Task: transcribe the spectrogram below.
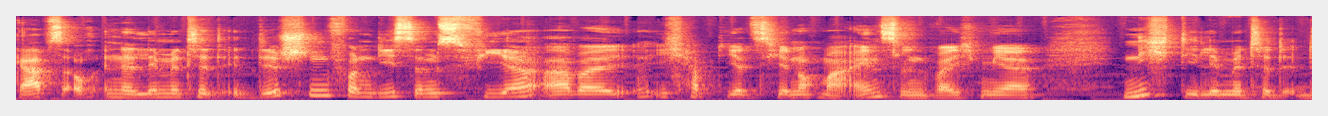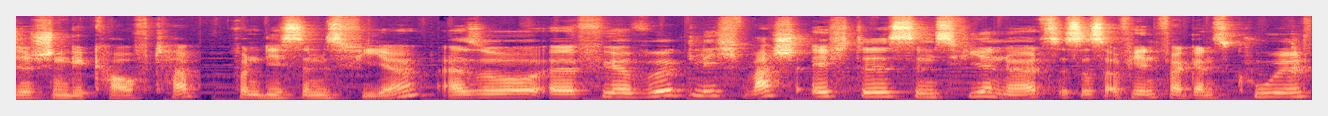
Gab es auch in der Limited Edition von The Sims 4, aber ich habe jetzt hier nochmal einzeln, weil ich mir nicht die Limited Edition gekauft habe von The Sims 4. Also äh, für wirklich waschechte Sims 4 Nerds ist es auf jeden Fall ganz cool.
